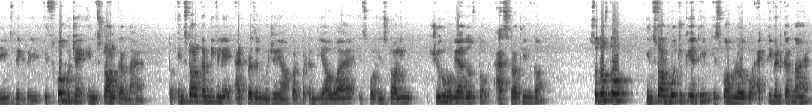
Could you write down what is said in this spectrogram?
थीम्स दिख रही है। इसको मुझे इंस्टॉल करना है। तो इंस्टॉल करने के लिए एट प्रेजेंट मुझे यहाँ पर बटन दिया हुआ है। इसको इंस्टॉलिंग शुरू हो गया दोस्तों एस्ट्रा थीम का। सो so, दोस्तों इंस्टॉल हो चुकी है थीम इसको हम लोगों को एक्टिवेट करना है.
